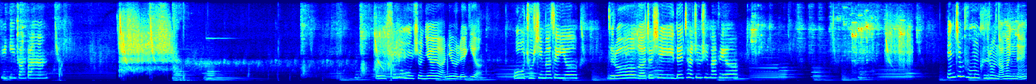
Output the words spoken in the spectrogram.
삐디빵빵. 오, 스무 모션이야? 아니요, 렉이야. 오, 조심하세요. 들어가저씨 내차 네, 조심하세요. 엔진 부분 그대로 남아있네.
